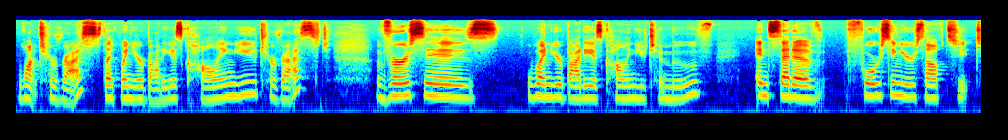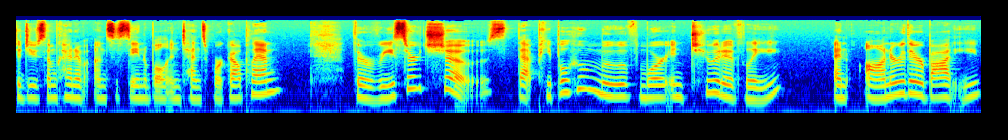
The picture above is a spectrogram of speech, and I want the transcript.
want to rest, like when your body is calling you to rest, versus when your body is calling you to move, instead of forcing yourself to, to do some kind of unsustainable, intense workout plan. The research shows that people who move more intuitively and honor their body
